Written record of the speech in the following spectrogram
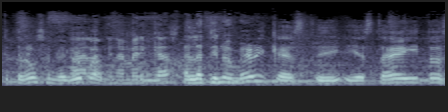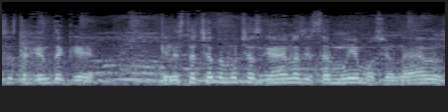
que tenemos en el Ah, grupo Latinoamérica. a Latinoamérica este, y, y está ahí toda esta gente que, que le está echando muchas ganas y están muy emocionados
